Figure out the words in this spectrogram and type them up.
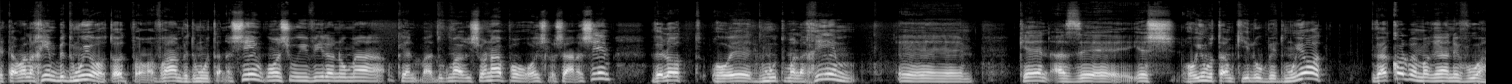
את המלאכים בדמויות, עוד פעם, אברהם בדמות אנשים, כמו שהוא הביא לנו, מה, כן, בדוגמה הראשונה פה רואה שלושה אנשים, ולוט רואה דמות מלאכים, כן, אז יש, רואים אותם כאילו בדמויות, והכל במראה הנבואה.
